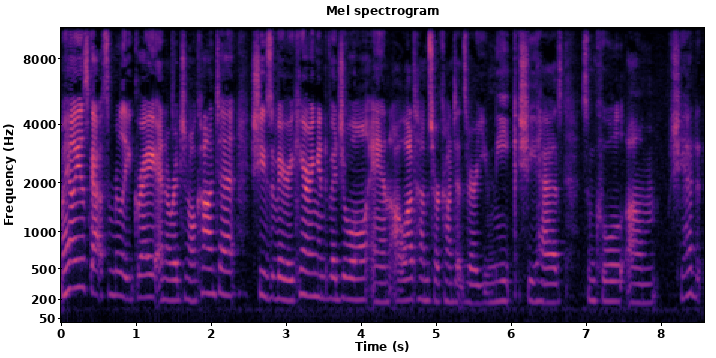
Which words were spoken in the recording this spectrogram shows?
Mahalia's got some really great and original content. She's a very caring individual and a lot of times her content is very unique. She has some cool, um, she had,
